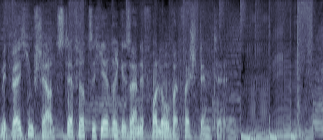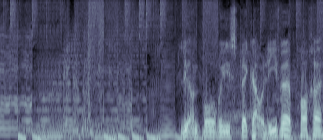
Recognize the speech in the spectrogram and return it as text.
mit welchem Scherz der 40-Jährige seine Follower verstimmte. und Boris Becker Oliver Pocher,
